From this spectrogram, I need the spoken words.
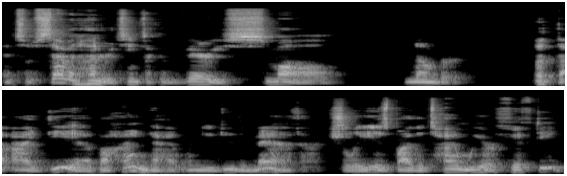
And so 700 seems like a very small number. But the idea behind that, when you do the math, actually, is by the time we are 50,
